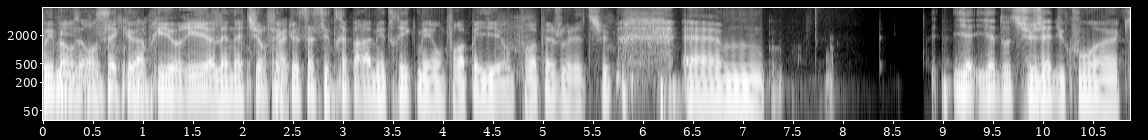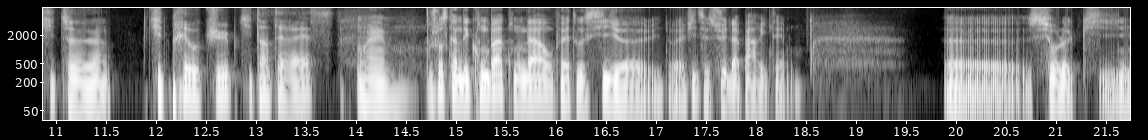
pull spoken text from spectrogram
Oui, mais on, sait que a priori la nature fait que ça c'est très paramétrique, mais on pourra pas y, on pourra pas jouer là-dessus. Euh, il y a, y a d'autres sujets du coup euh, qui te qui te préoccupent, qui t'intéressent? Ouais je pense qu'un des combats qu'on a en fait aussi euh, c'est celui de la parité. Euh, sur le qui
